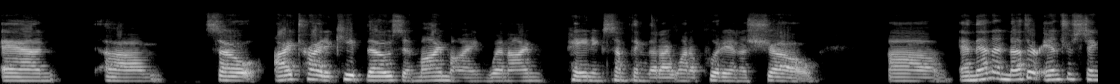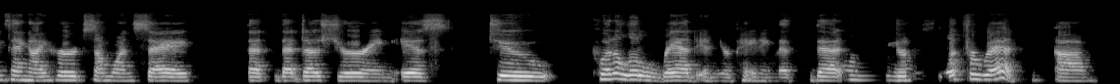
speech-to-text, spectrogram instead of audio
And um, so I try to keep those in my mind when I'm painting something that I want to put in a show. Um, and then another interesting thing I heard someone say that that does jurying is to put a little red in your painting that that oh, yeah. look for red um,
